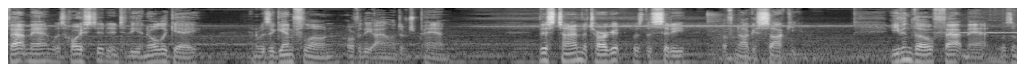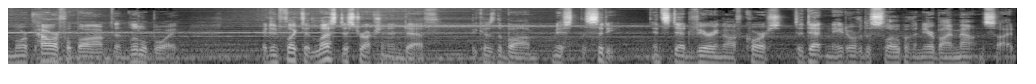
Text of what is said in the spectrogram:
Fat Man was hoisted into the Enola Gay and was again flown over the island of Japan. This time the target was the city of Nagasaki. Even though Fat Man was a more powerful bomb than Little Boy, it inflicted less destruction and death because the bomb missed the city, instead veering off course to detonate over the slope of a nearby mountainside.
